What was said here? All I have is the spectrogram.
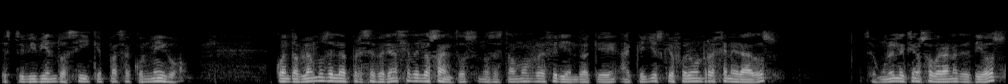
estoy viviendo así? ¿Qué pasa conmigo? Cuando hablamos de la perseverancia de los santos, nos estamos refiriendo a que aquellos que fueron regenerados, según la elección soberana de Dios,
